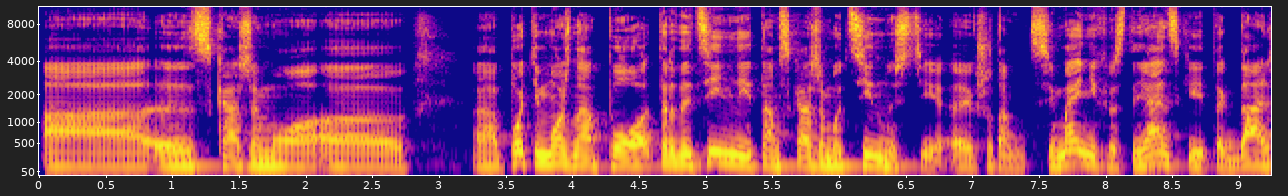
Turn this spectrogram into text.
А, е, скажімо, е, е, потім можна по традиційній, там, скажімо, цінності, е, якщо там сімейні, християнські і так далі.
